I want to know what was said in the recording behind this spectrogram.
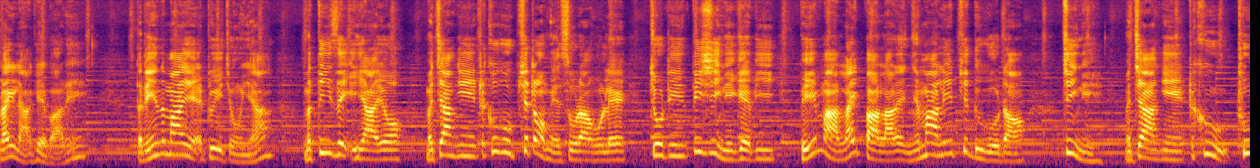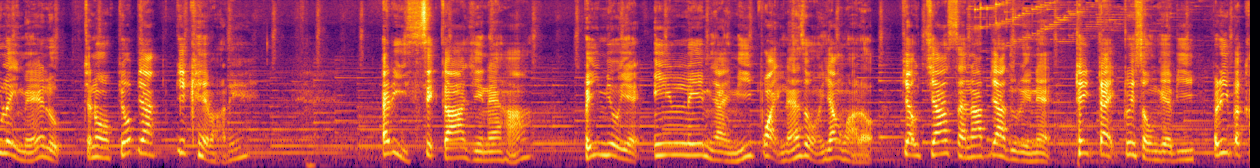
လိုက်လာခဲ့ပါတယ်။တရင်သမားရဲ့အတွေ့အကြုံအရမတိစိတ်အရာရောမကြခင်တခုခုဖြစ်တော့မယ်ဆိုတာကိုလည်းကြိုတင်သိရှိနေခဲ့ပြီးဘေးမှာလိုက်ပါလာတဲ့ညီမလေးဖြစ်သူကိုတောင်ကြည့်နေမကြခင်တခုထူးလိုက်မယ်လို့ကျွန်တော်ပြောပြပြစ်ခဲ့ပါတယ်အဲ့ဒီစစ်ကားရင်နှန်းဟာ ဗိတ်မြို့ရဲ့အင်းလေးမြိုင်မီးပွိုင်လမ်းဆောင်အရောက်မှာတော့ပျောက်ကြားဆန္ဒပြသူတွေနဲ့ထိတ်တိုက်တွေ့ဆုံခဲ့ပြီးပြိပခ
